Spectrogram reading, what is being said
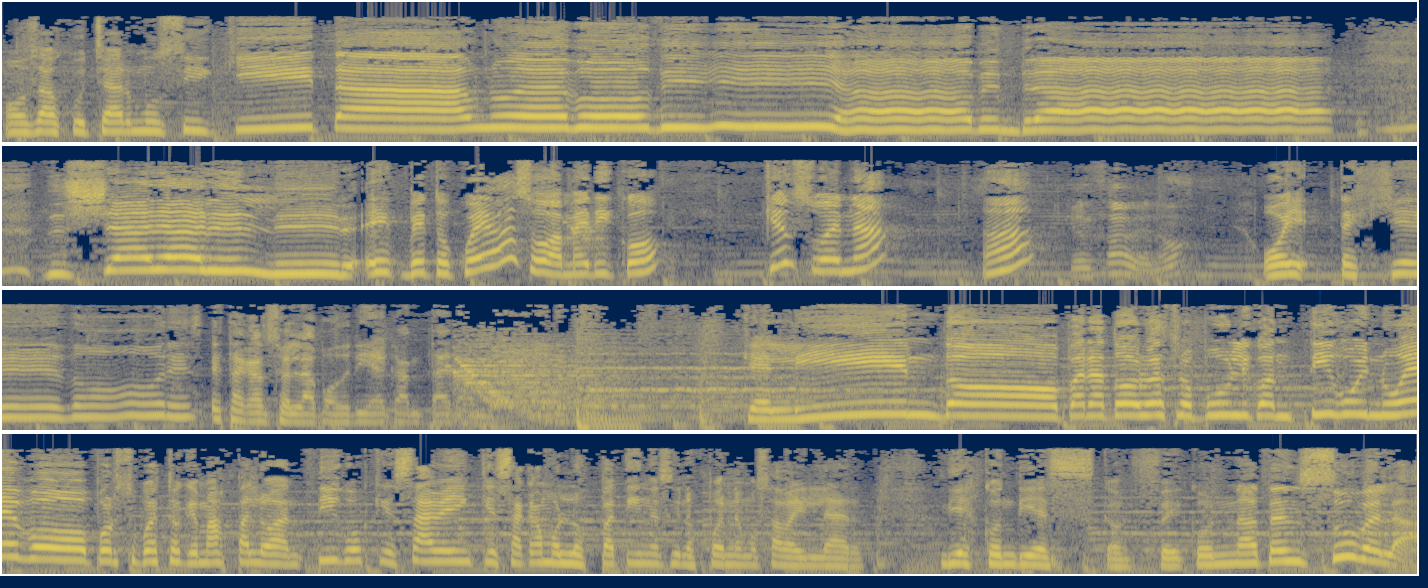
Vamos a escuchar musiquita. Un nuevo día vendrá. ¿Eh, ¿Beto Cuevas o Américo? ¿Quién suena? ¿Ah? ¿Quién sabe, no? Oye, tejedores. Esta canción la podría cantar. ¡Qué lindo! Para todo nuestro público antiguo y nuevo. Por supuesto que más para los antiguos que saben que sacamos los patines y nos ponemos a bailar. 10 con 10. Café con nata en súbela.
